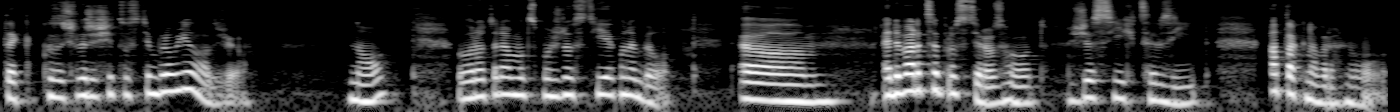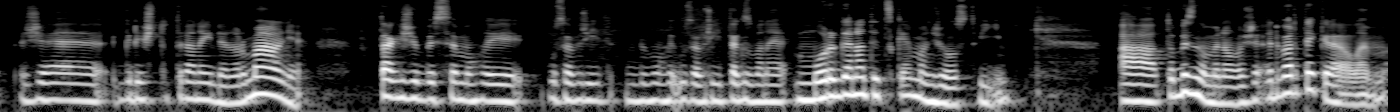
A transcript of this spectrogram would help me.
tak jako začali řešit, co s tím budou dělat, že jo. No, ono teda moc možností jako nebylo. Um, Edward se prostě rozhodl, že si ji chce vzít a tak navrhnul, že když to teda nejde normálně, takže by se mohli uzavřít, by mohli uzavřít takzvané morganatické manželství, a to by znamenalo, že Edward je králem,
